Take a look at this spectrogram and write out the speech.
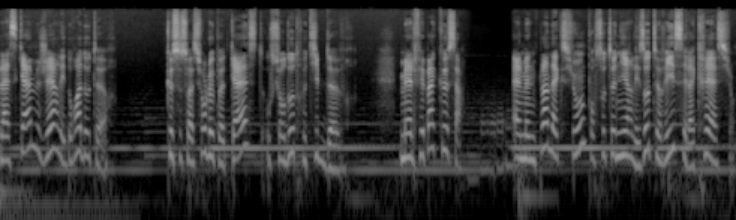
La SCAM gère les droits d'auteur, que ce soit sur le podcast ou sur d'autres types d'œuvres. Mais elle ne fait pas que ça. Elle mène plein d'actions pour soutenir les autoristes et la création.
